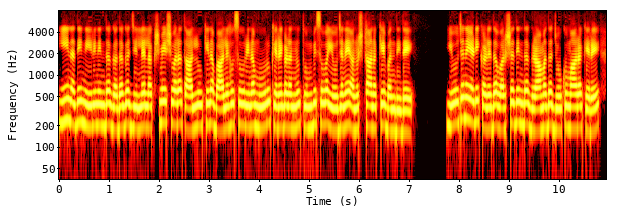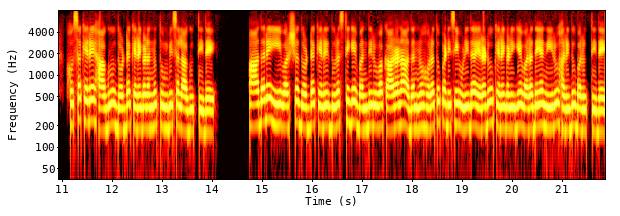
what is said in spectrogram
ಈ ನದಿ ನೀರಿನಿಂದ ಗದಗ ಜಿಲ್ಲೆ ಲಕ್ಷ್ಮೇಶ್ವರ ತಾಲ್ಲೂಕಿನ ಬಾಲೆಹೊಸೂರಿನ ಮೂರು ಕೆರೆಗಳನ್ನು ತುಂಬಿಸುವ ಯೋಜನೆ ಅನುಷ್ಠಾನಕ್ಕೆ ಬಂದಿದೆ. ಯೋಜನೆಯಡಿ ಕಳೆದ ವರ್ಷದಿಂದ ಗ್ರಾಮದ ಜೋಕುಮಾರ ಕೆರೆ ಹೊಸಕೆರೆ ಹಾಗೂ ದೊಡ್ಡ ಕೆರೆಗಳನ್ನು ತುಂಬಿಸಲಾಗುತ್ತಿದೆ. ಆದರೆ ಈ ವರ್ಷ ದೊಡ್ಡ ಕೆರೆ ದುರಸ್ತಿಗೆ ಬಂದಿರುವ ಕಾರಣ ಅದನ್ನು ಹೊರತುಪಡಿಸಿ ಉಳಿದ ಎರಡೂ ಕೆರೆಗಳಿಗೆ ವರದೆಯ ನೀರು ಹರಿದು ಬರುತ್ತಿದೆ.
